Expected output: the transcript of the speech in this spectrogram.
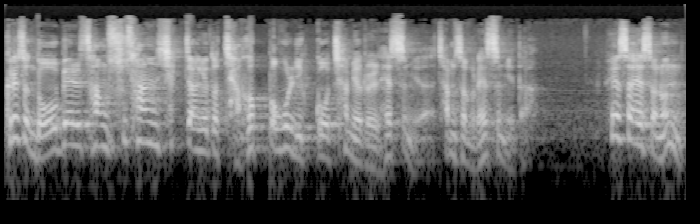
그래서 노벨상 수상식장에도 작업복을 입고 참여를 했습니다. 참석을 했습니다. 회사에서는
